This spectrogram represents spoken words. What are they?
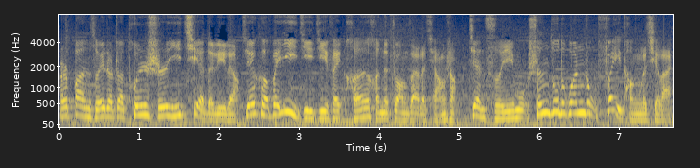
而伴随着这吞噬一切的力量，杰克被一击击飞，狠狠地撞在了墙上。见此一幕，神族的观众沸腾了起来，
